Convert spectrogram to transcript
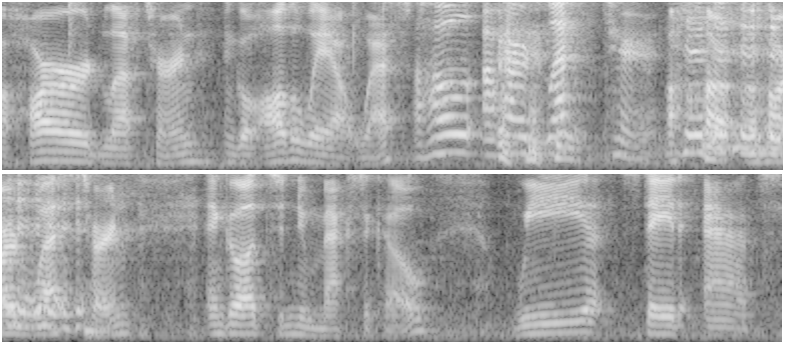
a hard left turn and go all the way out west. A, whole, a hard west turn. a, hard, a hard west turn and go out to New Mexico. We stayed at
